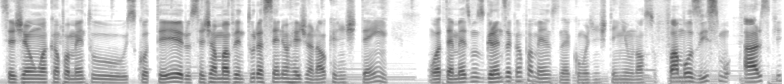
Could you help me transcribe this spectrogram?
seja um acampamento escoteiro, seja uma aventura sênior regional que a gente tem ou até mesmo os grandes acampamentos, né? Como a gente tem o nosso famosíssimo ARSC,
